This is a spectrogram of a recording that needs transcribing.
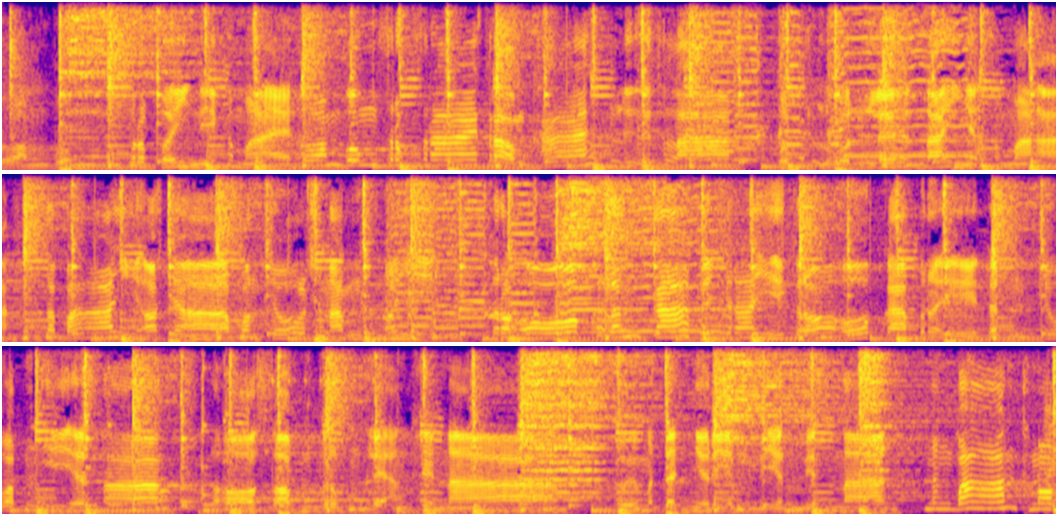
រំវងប្រពៃនេះខ្មែររំវងស្រុកស្រែក្រោមខែលឺថ្លាពុតខ្លួនលើកដៃញាក់ស្មាសបាយអស្ចារ្យបនចូលឆ្នាំថ្មីក្រអូបក្លិនកាពេជ្រៃក្រអូបកាព្រៃដិតជាប់ញាសាល្អសពគ្រប់លក្ខខេណាធ្វើមិនដាច់ រៀមមានវាសនានឹងបានថ្នម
